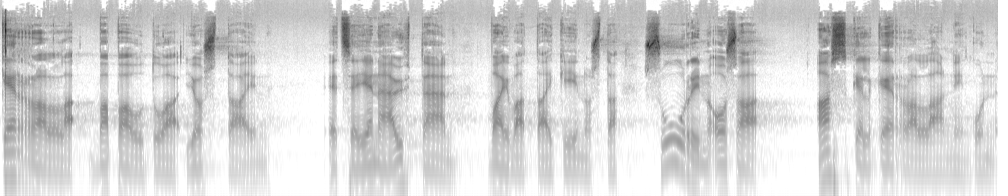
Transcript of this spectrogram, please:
kerralla vapautua jostain, että se ei enää yhtään vaivaa tai kiinnosta. Suurin osa askel kerrallaan niin kuin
